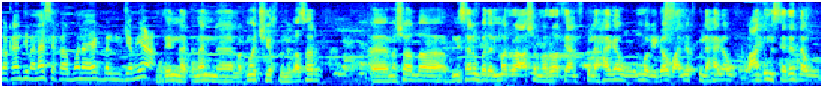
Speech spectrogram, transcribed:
ده كان دي مناسك ربنا يقبل من الجميع. عندنا كمان مجموعة شيوخ من الأزهر. ما شاء الله بنسألهم بدل مرة 10 مرات يعني في كل حاجة وهم بيجاوبوا علينا في كل حاجة وعندهم استعداد لو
